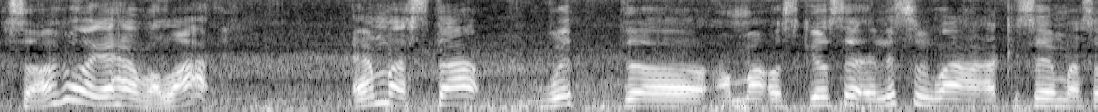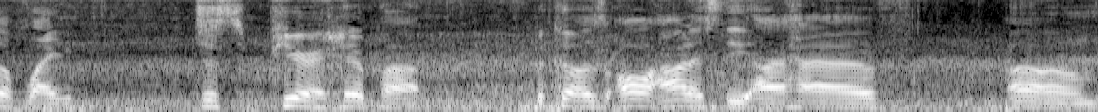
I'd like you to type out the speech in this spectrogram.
so I feel like I have a lot, and I'm gonna stop with the amount of skill set, and this is why I consider myself like just pure hip hop, because all honesty, I have um,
